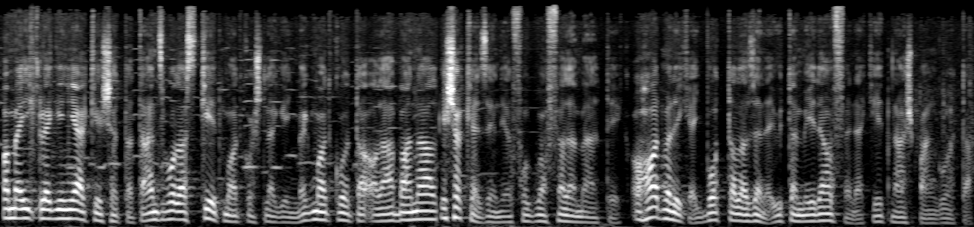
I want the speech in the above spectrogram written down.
amelyik legény elkésett a táncból, azt két markos legény megmarkolta a lábánál, és a kezénél fogva felemelték. A harmadik egy bottal a zene ütemére a fenekét náspángolta.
